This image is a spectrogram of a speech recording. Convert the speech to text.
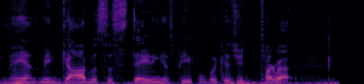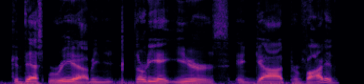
man, I mean, God was sustaining His people because you talk about Kadesh Barnea. I mean, 38 years, and God provided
